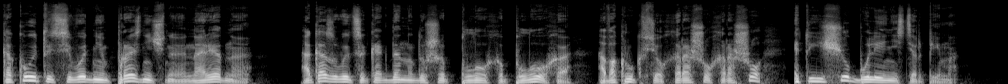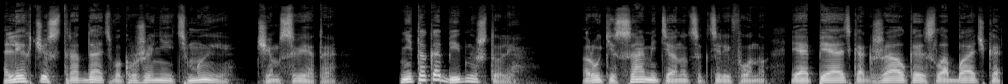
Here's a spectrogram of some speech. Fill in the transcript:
Какую-то сегодня праздничную, нарядную. Оказывается, когда на душе плохо-плохо, а вокруг все хорошо-хорошо, это еще более нестерпимо. Легче страдать в окружении тьмы, чем света. Не так обидно, что ли? Руки сами тянутся к телефону. И опять, как жалкая слабачка,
